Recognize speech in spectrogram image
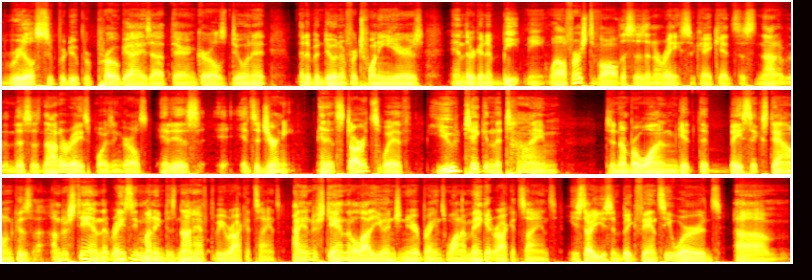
real super duper pro guys out there and girls doing it that have been doing it for 20 years and they're going to beat me. Well, first of all, this isn't a race, okay, kids. This is not this is not a race, boys and girls. It is it's a journey. And it starts with you taking the time to number one get the basics down because understand that raising money does not have to be rocket science i understand that a lot of you engineer brains want to make it rocket science you start using big fancy words um,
